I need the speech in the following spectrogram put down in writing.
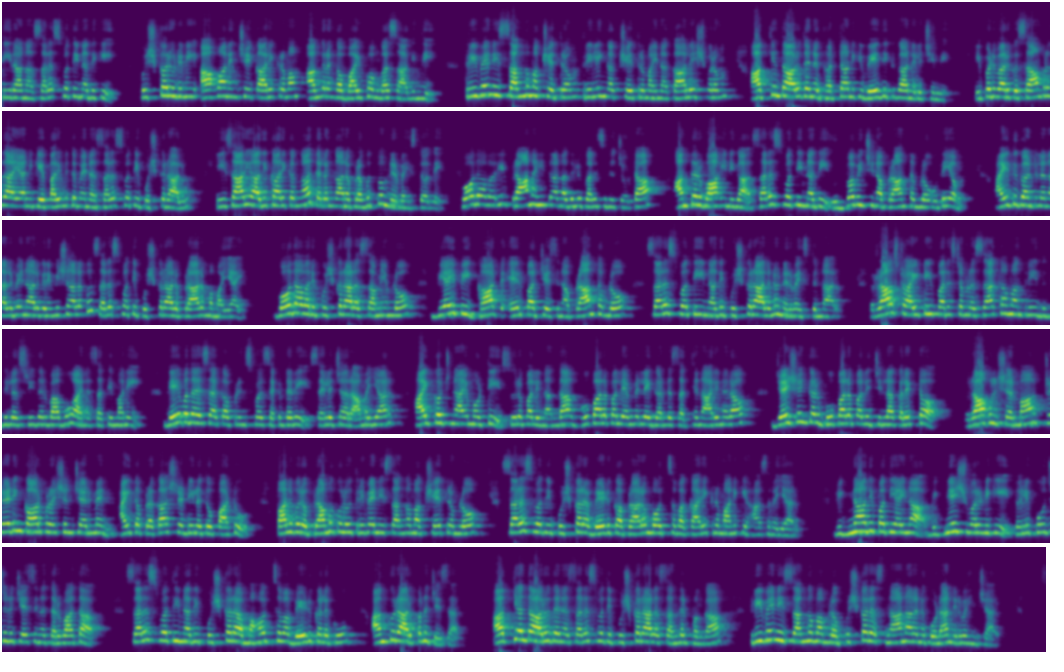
తీరాన సరస్వతి నదికి పుష్కరుడిని ఆహ్వానించే కార్యక్రమం అంగరంగ వైభవంగా సాగింది. త్రివేణి సంగమ క్షేత్రం త్రిలింగ క్షేత్రమైన కాళేశ్వరం అత్యంత అరుదైన ఘట్టానికి వేదికగా నిలిచింది. ఇప్పటి వరకు సాంప్రదాయానికే పరిమితమైన సరస్వతి పుష్కరాలు ఈసారి అధికారికంగా తెలంగాణ ప్రభుత్వం నిర్వహిస్తోంది. గోదావరి ప్రాణహిత నదులు కలిసిన చోట అంతర్వాహినిగా సరస్వతి నది ఉద్భవించిన ప్రాంతంలో ఉదయం ఐదు గంటల నలభై నాలుగు నిమిషాలకు సరస్వతి పుష్కరాలు ప్రారంభమయ్యాయి. గోదావరి పుష్కరాల సమయంలో విఐపి ఘాట్ ఏర్పాటు చేసిన ప్రాంతంలో సరస్వతి నది పుష్కరాలను నిర్వహిస్తున్నారు. రాష్ట్ర ఐటీ పరిశ్రమల శాఖ మంత్రి దుద్దిల శ్రీధర్ బాబు ఆయన సతీమణి దేవాదాయ శాఖ principal secretary Sailaja Ramaiyar high court న్యాయమూర్తి సూరపల్లి నంద భూపాలపల్లి ఎమ్మెల్యే గంట సత్యనారాయణరావు జయశంకర్ భూపాలపల్లి జిల్లా collector Rahul Sharma trading corporation chairman Aitha Prakash రెడ్డిలతో పాటు పలువురు ప్రముఖులు త్రివేణి సంగమ క్షేత్రంలో సరస్వతి పుష్కర వేడుక ప్రారంభోత్సవ కార్యక్రమానికి హాజరయ్యారు. విఘ్నాధిపతి అయిన విఘ్నేశ్వరునికి తొలి పూజలు చేసిన తర్వాత సరస్వతి నది పుష్కర మహోత్సవ వేడుకలకు అంకురార్పణ చేశారు. అత్యంత అరుదైన సరస్వతి పుష్కరాల సందర్భంగా త్రివేణి సంగమంలో పుష్కర స్నానాలను కూడా నిర్వహించారు.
